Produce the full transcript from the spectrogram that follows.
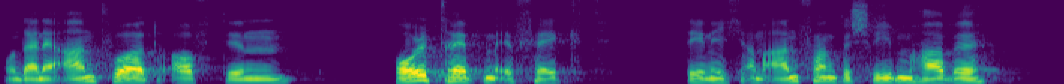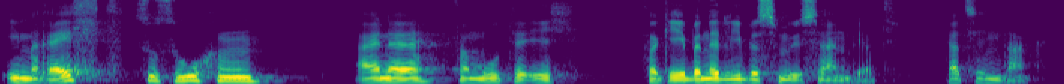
und eine Antwort auf den Rolltreppeneffekt, den ich am Anfang beschrieben habe, im Recht zu suchen, eine, vermute ich, vergebene Liebesmüh sein wird. Herzlichen Dank.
